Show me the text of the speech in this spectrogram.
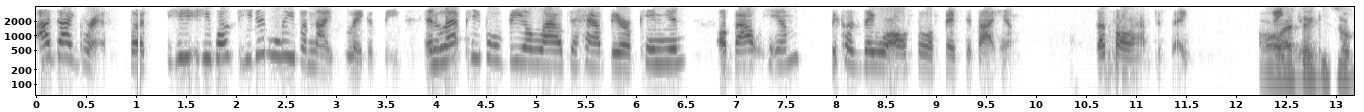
I digress. But he, he was he didn't leave a nice legacy. And let people be allowed to have their opinion about him because they were also affected by him. That's all I have to say. All thank right, you. thank you so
